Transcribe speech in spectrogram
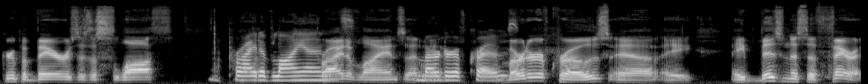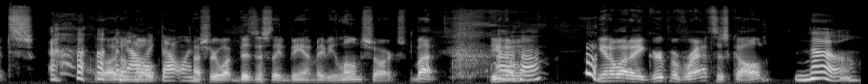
group of bears is a sloth. Pride of lions. Pride of lions. Uh, murder of crows. Murder of crows. Uh, a a business of ferrets. I don't now I know. like that one. Not sure what business they'd be in. Maybe loan sharks. But you know, Uh-huh. you know what a group of rats is called? No.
